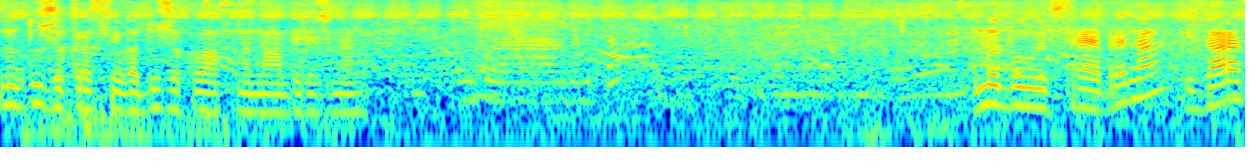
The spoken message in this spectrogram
Ну дуже красива, дуже класна набережна. Ми були в Сребрина і зараз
